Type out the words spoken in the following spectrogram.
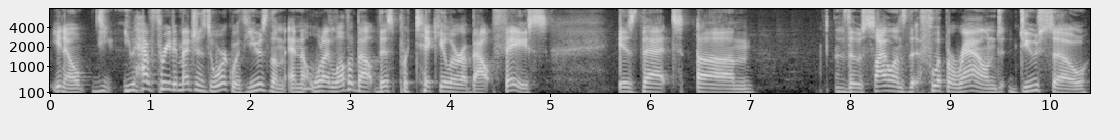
you know, you, you have three dimensions to work with. Use them. And what I love about this particular about face is that um, those Cylons that flip around do so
